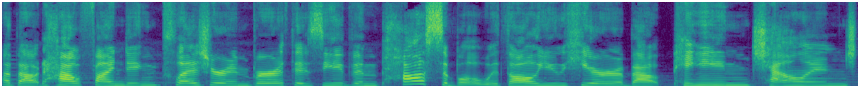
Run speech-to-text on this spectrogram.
about how finding pleasure in birth is even possible with all you hear about pain, challenge,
